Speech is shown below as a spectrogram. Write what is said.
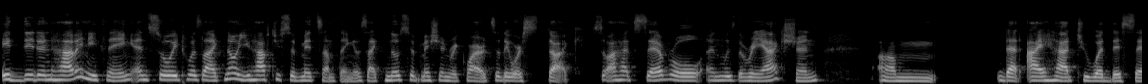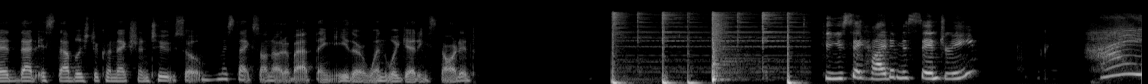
it didn't have anything. And so it was like no you have to submit something. It was like no submission required. So they were stuck. So i had several and with the reaction um, that i had to what they said that established a connection too. So mistakes are not a bad thing either when we're getting started. Can you say hi to miss sandrine? Hi.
